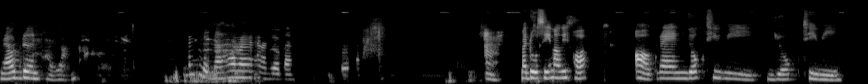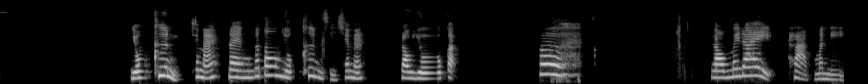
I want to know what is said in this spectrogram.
แล้วเดินถอยหลัง ไม่เกิดนะถ้าไม่ทางเดียวกัน อะ มาดูซิมาวิเคราะห์ออกแรงยกทีวี ยกทีวี ยกขึ้นใช่ไหมแรงมันก็ต้องยกขึ้นสิใช่ไหมเรายกอะ เอ้อเราไม่ได้ผลักมันนี่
